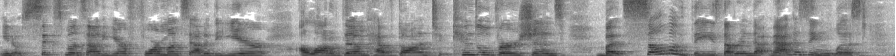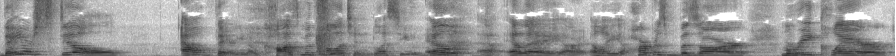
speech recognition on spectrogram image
you know, six months out of the year, four months out of the year. A lot of them have gone to Kindle versions, but some of these that are in that magazine list, they are still out there. You know, Cosmopolitan, bless you, Elle, uh, LA, uh, LA, Harper's Bazaar, Marie Claire,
